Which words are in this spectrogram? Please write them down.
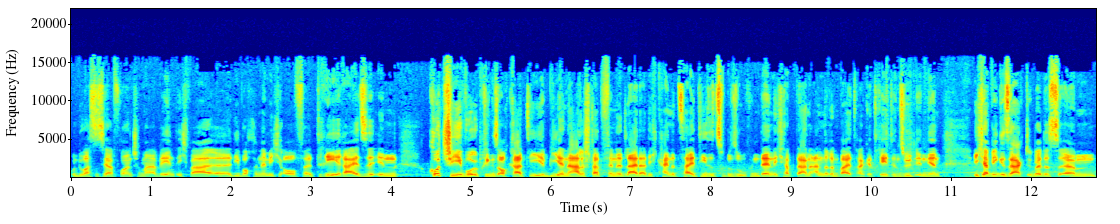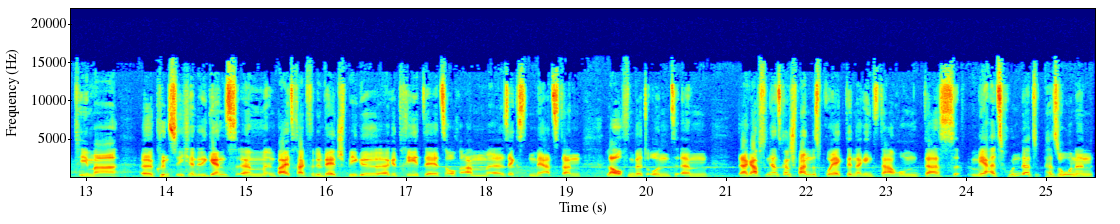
und du hast es ja vorhin schon mal erwähnt. Ich war äh, die Woche nämlich auf äh, Drehreise in Kochi, wo übrigens auch gerade die Biennale stattfindet. Leider hatte ich keine Zeit, diese zu besuchen, denn ich habe da einen anderen Beitrag gedreht in Südindien. Ich habe, wie gesagt, über das ähm, Thema äh, künstliche Intelligenz ähm, einen Beitrag für den Weltspiegel äh, gedreht, der jetzt auch am äh, 6. März dann laufen wird. Und ähm, da gab es ein ganz, ganz spannendes Projekt, denn da ging es darum, dass mehr als 100 Personen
